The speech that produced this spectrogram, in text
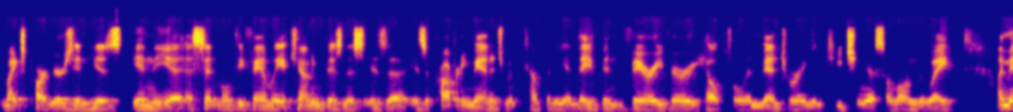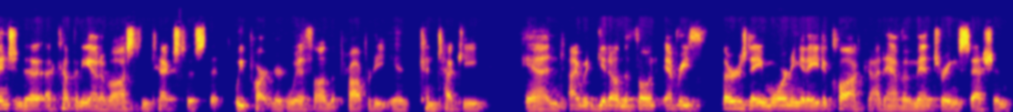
Mike's partners in his in the uh, Ascent multifamily accounting business is a is a property management company, and they've been very very helpful in mentoring and teaching us along the way. I mentioned a, a company out of Austin, Texas, that we partnered with on the property in Kentucky. And I would get on the phone every Thursday morning at eight o'clock. I'd have a mentoring session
